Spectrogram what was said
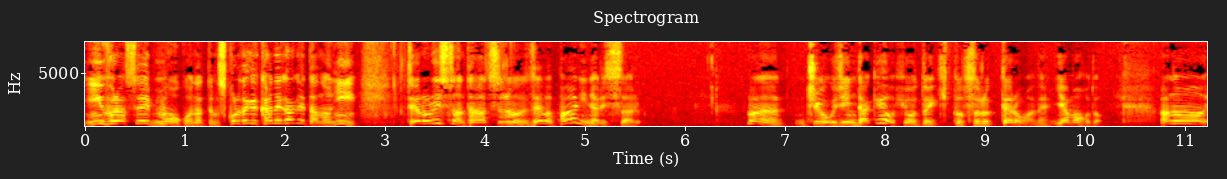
インフラ整備も行っています。これだけ金かけたのに、テロリストが多発するので全部パーになりつつある。まあ、中国人だけを標的とするテロがね、山ほど。あの、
